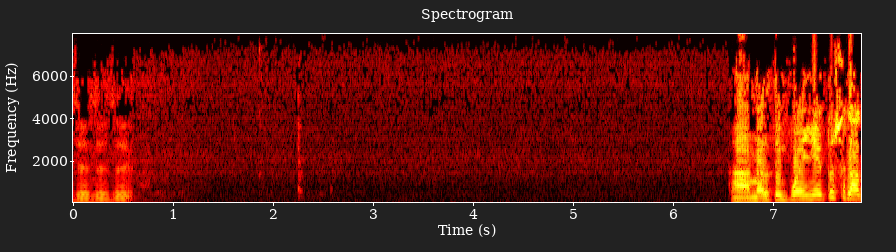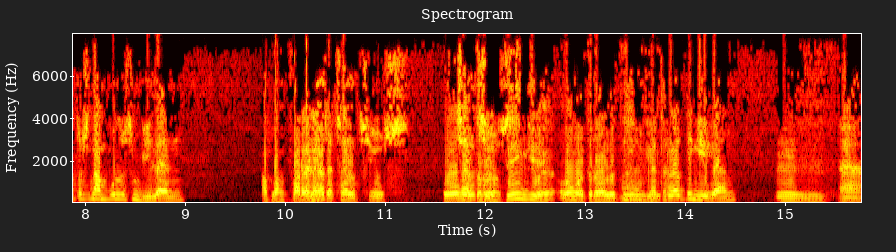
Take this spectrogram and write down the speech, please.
si, si, Nah, melting pointnya itu 169 Apa? Fahrenheit? derajat Celcius. Oh, nggak terlalu Celsius. tinggi ya? Oh, nggak terlalu Nah, tinggi. nggak terlalu tinggi kan? Hmm. Nah,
